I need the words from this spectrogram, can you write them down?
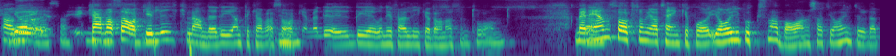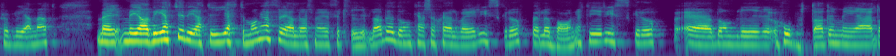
Ja, det är Kawasaki-liknande, det är inte Kawasaki, mm. men det, det, är ungefär likadana symptom. Men ja. en sak som jag tänker på, jag har ju vuxna barn så att jag har inte det där problemet. Men, men jag vet ju det att det är jättemånga föräldrar som är förtvivlade. De kanske själva är i riskgrupp eller barnet är i riskgrupp. Eh, de blir hotade med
